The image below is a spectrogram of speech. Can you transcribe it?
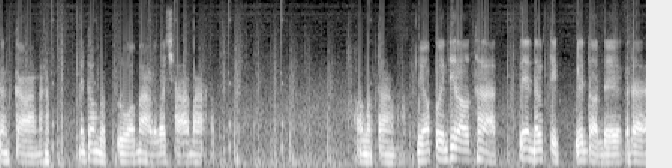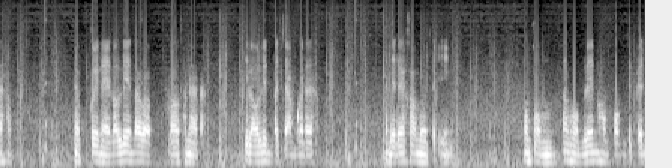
กลางๆนะครับ ไม่ต้องแบบรัวมากหรือว่าช้ามากครับเอามาตั้งครับหรือเอาปืนที่เราถนัดเล่นแล้วติดเล่นดอทเดย์ก็ได้นะครับแบบปืนไหนเราเล่นแล้วแบบเราถนัดอะที่เราเล่นประจำก็ได้ครับมันจะได้ข้ามือตัวเอง ของผม ถ้าผมเล่นของผมจะเป็น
